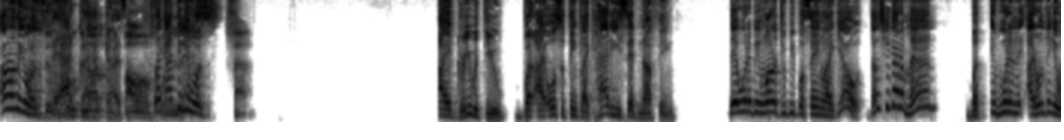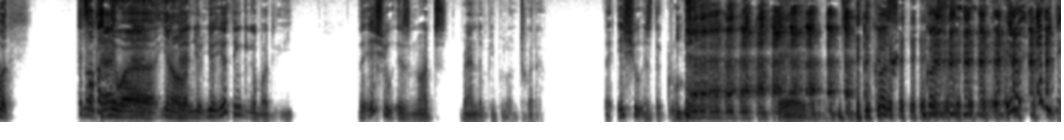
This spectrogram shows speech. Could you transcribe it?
I don't think it was Fans that bad, out guys. Like, I think it was- less, Fam. I agree with you, but I also think like had he said nothing, there would have been one or two people saying like, "Yo, does she got a man?" But it wouldn't. I don't think it was. It's No, not like Dan- they were, Dan- you know. Dan, you're, you're you're thinking about the issue is not random people on Twitter. The issue is the group. Because- because, you know, everything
